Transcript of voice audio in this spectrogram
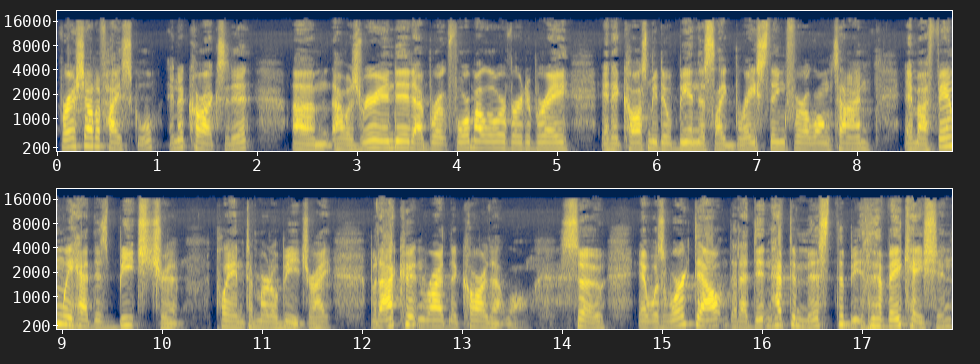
fresh out of high school in a car accident, um, I was rear-ended. I broke four of my lower vertebrae, and it caused me to be in this like brace thing for a long time. And my family had this beach trip planned to Myrtle Beach, right? But I couldn't ride in the car that long. So it was worked out that I didn't have to miss the, the vacation.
